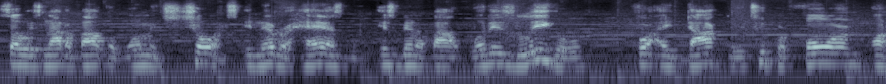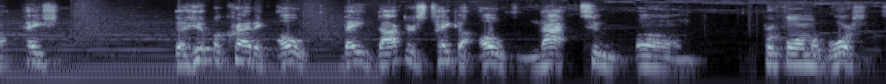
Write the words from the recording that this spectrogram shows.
So it's not about the woman's choice. It never has been. It's been about what is legal for a doctor to perform on a patient. The Hippocratic oath, they doctors take an oath not to um, perform abortions.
